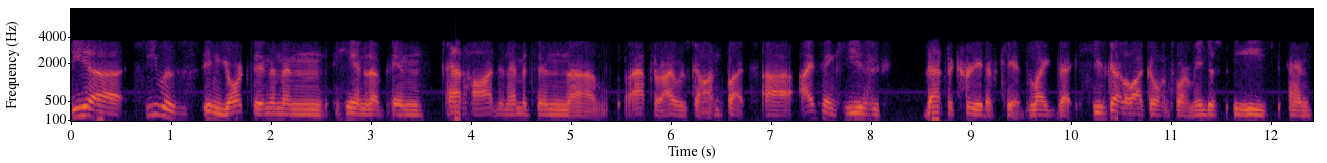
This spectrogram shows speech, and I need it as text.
he uh he was in Yorkton and then he ended up in at Hot in Edmonton uh, after I was gone. But uh, I think he's that's a creative kid. Like that, he's got a lot going for him. He just he's and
